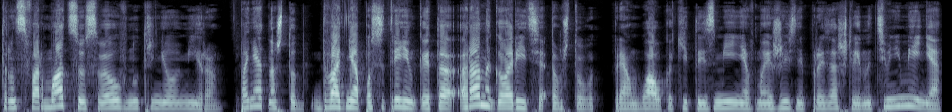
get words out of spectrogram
трансформацию своего внутреннего мира. Понятно, что два дня после тренинга это рано говорить о том, что вот прям вау, какие-то изменения в моей жизни произошли, но тем не менее,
